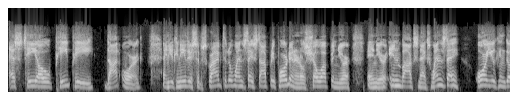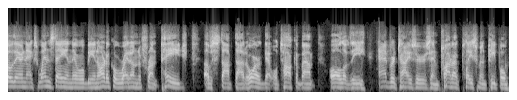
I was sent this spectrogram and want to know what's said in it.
s t o p p org. And you can either subscribe to the Wednesday Stop Report and it'll show up in your in your inbox next Wednesday or you can go there next Wednesday and there will be an article right on the front page of stopp.org that will talk about all of the advertisers and product placement people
